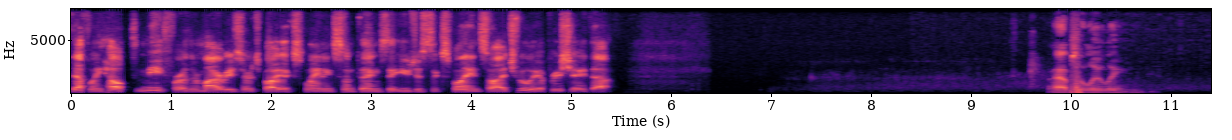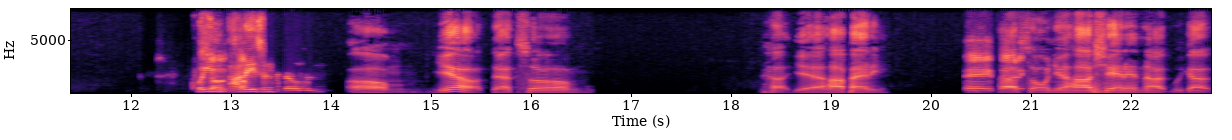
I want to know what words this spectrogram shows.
definitely helped me further my research by explaining some things that you just explained so i truly appreciate that. Absolutely. Queen so, patty's in the building. Um yeah that's um yeah hi patty. Hey patty. Hi sonia. Hi shannon. Uh, we got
